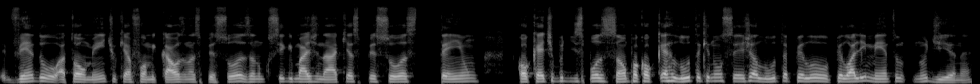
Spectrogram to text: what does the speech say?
vendo atualmente o que a fome causa nas pessoas, eu não consigo imaginar que as pessoas tenham qualquer tipo de disposição para qualquer luta que não seja luta pelo, pelo alimento no dia, né?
